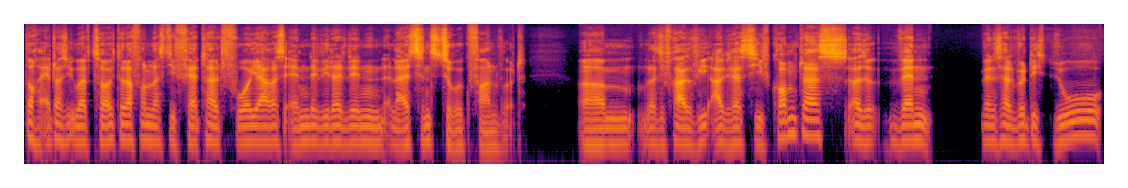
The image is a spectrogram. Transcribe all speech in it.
doch etwas überzeugter davon, dass die FED halt vor Jahresende wieder den Leitzins zurückfahren wird. Ähm, das ist die Frage, wie aggressiv kommt das? Also wenn, wenn es halt wirklich so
